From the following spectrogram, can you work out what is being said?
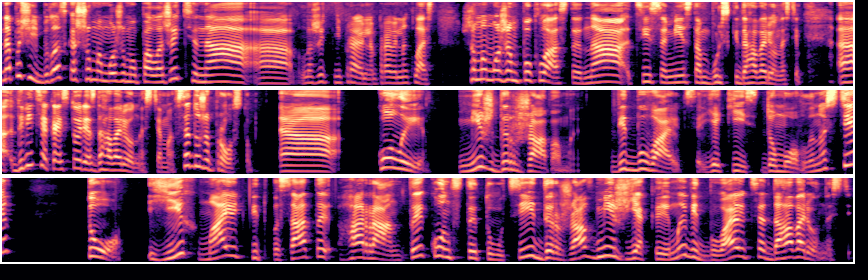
Напишіть, будь ласка, що ми можемо положити на а, ложить неправильно, правильно класть. Що ми можемо покласти на ці самі стамбульські договоренності? Е, дивіться, яка історія з договоренностями. Все дуже просто. Е, коли між державами відбуваються якісь домовленості, то їх мають підписати гаранти Конституції держав, між якими відбуваються договоренності.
